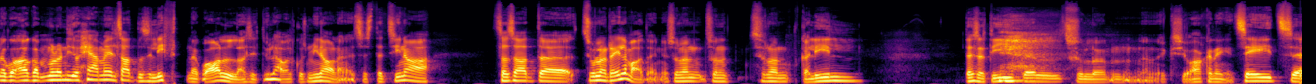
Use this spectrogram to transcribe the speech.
nagu, aga mul on hea meel saata see lift nagu alla siit ülevalt, kus mina olen, et sest et sina. sa saad, sul on relvad, on ju, sul on, sul on, sul on Galil. Desert Eagle, sul on, eks ju, AK nelikümmend seitse,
